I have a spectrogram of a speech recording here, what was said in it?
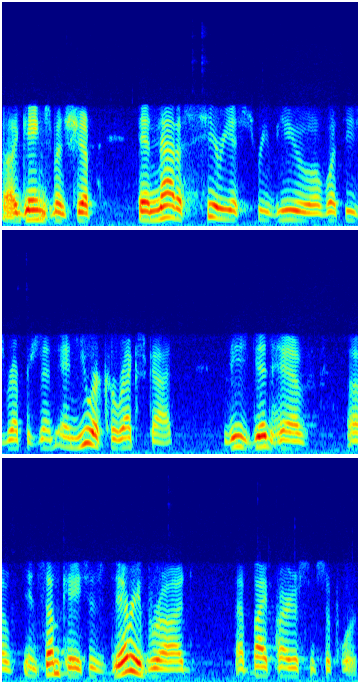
gamesmanship and not a serious review of what these represent. And you are correct, Scott. These did have, in some cases, very broad bipartisan support.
